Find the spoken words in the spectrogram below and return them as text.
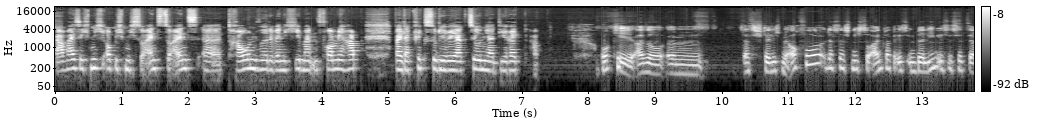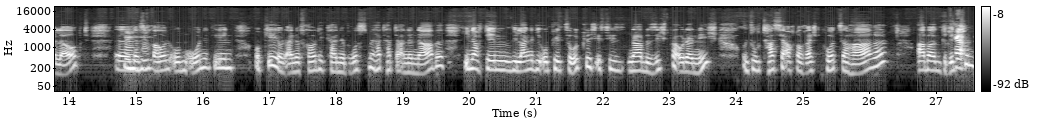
da weiß ich nicht, ob ich mich so eins zu eins äh, trauen würde, wenn ich jemanden vor mir habe, weil da kriegst du die Reaktion ja direkt ab. Okay, also ähm, das stelle ich mir auch vor, dass das nicht so einfach ist. In Berlin ist es jetzt erlaubt, äh, dass Mhm. Frauen oben ohne gehen. Okay, und eine Frau, die keine Brust mehr hat, hat da eine Narbe. Je nachdem, wie lange die OP zurückliegt, ist die Narbe sichtbar oder nicht. Und du hast ja auch noch recht kurze Haare. Aber Grit, Ja. zum,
